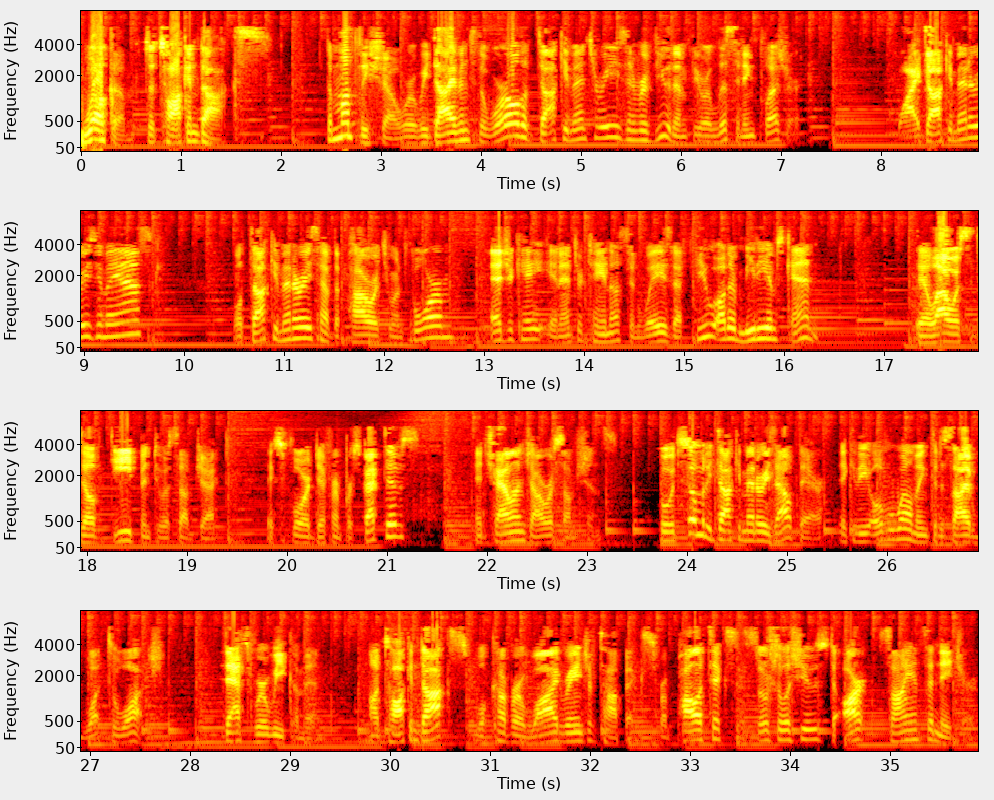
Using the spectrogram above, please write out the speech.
Welcome to Talk'n Docs, the monthly show where we dive into the world of documentaries and review them for your listening pleasure. Why documentaries, you may ask? Well, documentaries have the power to inform, educate, and entertain us in ways that few other mediums can. They allow us to delve deep into a subject, explore different perspectives, and challenge our assumptions. But with so many documentaries out there, it can be overwhelming to decide what to watch. That's where we come in. On Talk'n Docs, we'll cover a wide range of topics, from politics and social issues to art, science, and nature.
